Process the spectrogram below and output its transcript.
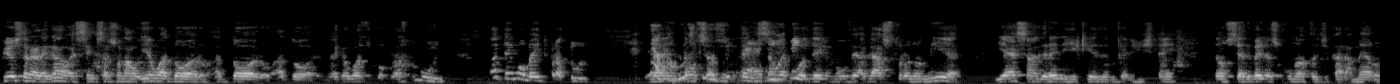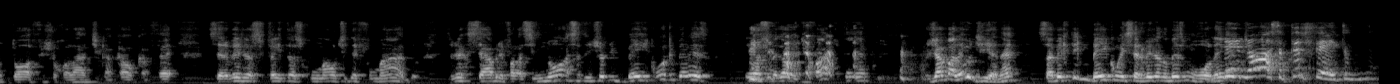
Pilsner é legal, é sensacional. E eu adoro, adoro, adoro. Não é que eu gosto pouco, gosto muito. Mas tem momento para tudo. Não, né? Então, se a sua intenção é, é poder envolver a gastronomia, e essa é uma grande riqueza do que a gente tem, então, cervejas com notas de caramelo, toffee, chocolate, cacau, café. Cervejas feitas com malte defumado. Cerveja que você abre e fala assim, nossa, tem cheiro de bacon, olha que beleza. Negócio legal, de fato, tem, né? Já valeu o dia, né? Saber que tem bacon e cerveja no mesmo rolê. Nossa, perfeito.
